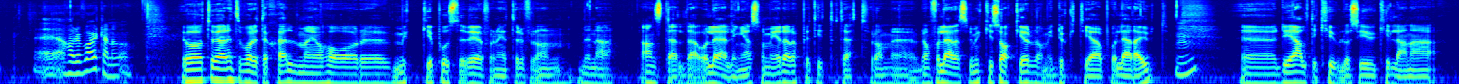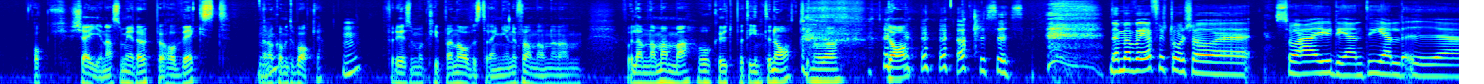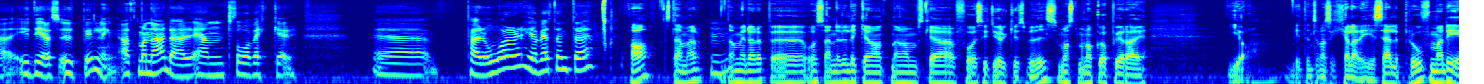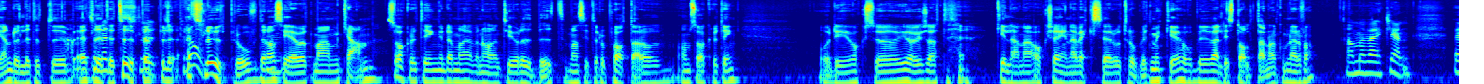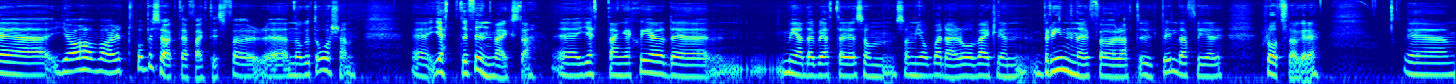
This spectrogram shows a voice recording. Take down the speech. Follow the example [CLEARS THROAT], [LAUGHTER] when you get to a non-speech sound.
Har du varit där någon gång? Jag har tyvärr inte varit där själv men jag har mycket positiva erfarenheter från mina anställda och lärlingar som är där uppe titt och tätt. För de, eh, de får lära sig mycket saker och de är duktiga på att lära ut. Mm. Eh, Det är alltid kul att se hur killarna och tjejerna som är där uppe har växt när Mm. de kommer tillbaka. Mm. För det är som att klippa navelsträngen ifrån dem när de får lämna mamma och åka ut på ett internat i några [LAUGHS] dagar. Ja, precis. Nej, men vad jag förstår så, eh, så är ju det en del i, i deras utbildning. Att man är där en, två veckor eh, per år. Jag vet inte. Ja, stämmer. Mm. De är där uppe och sen är det likadant när de ska få sitt yrkesbevis så måste man åka upp och göra Ja, vet inte vad man ska kalla det gesällprov men det är ändå ett litet, ett som litet ett typ ett, slutprov. ett slutprov där Mm. de ser att man kan saker och ting och där man även har en teoribit. Man sitter och pratar om saker och ting. Och det också gör ju så att [LAUGHS] killarna och tjejerna växer otroligt mycket och blir väldigt stolta när de kommer därifrån. Ja men verkligen. Eh, jag har varit på besök där faktiskt för eh, något år sedan. Eh, jättefin verkstad. Eh, jätteengagerade medarbetare som, som jobbar där och verkligen brinner för att utbilda fler plåtslagare. Eh,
